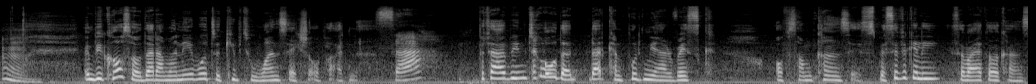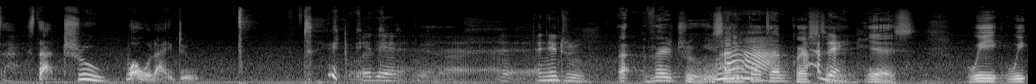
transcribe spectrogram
Mm. And because of that, I'm unable to keep to one sexual partner. Sir? But I've been told that that can put me at risk of some cancers, specifically cervical cancer. Is that true? What will I do? well, yeah. Uh, true? Uh, very true. It's ah, an important question. Yes. We, we,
